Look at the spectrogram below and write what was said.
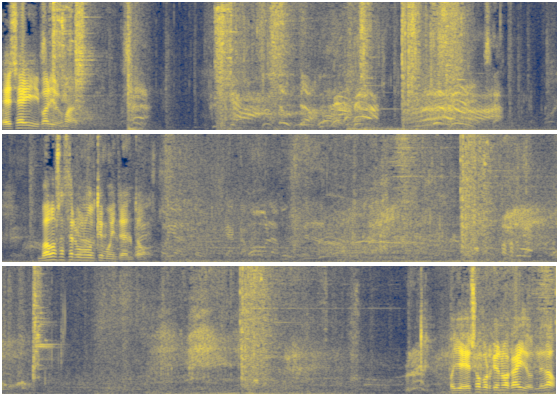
Ese y varios más. Vamos a hacer un último intento. Oye, ¿eso por qué no ha caído? Le he dado.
